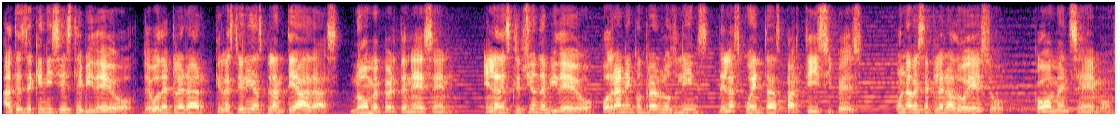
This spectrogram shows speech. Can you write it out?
Antes de que inicie este video, debo declarar que las teorías planteadas no me pertenecen. En la descripción del video podrán encontrar los links de las cuentas partícipes. Una vez aclarado eso, comencemos.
